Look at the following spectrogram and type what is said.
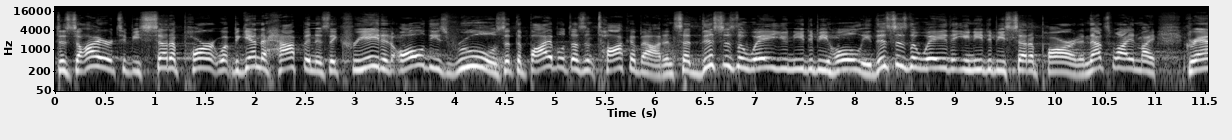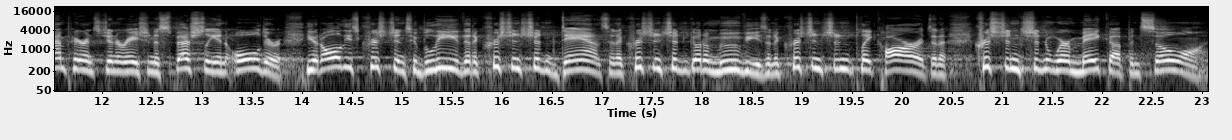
desire to be set apart, what began to happen is they created all these rules that the Bible doesn't talk about and said, this is the way you need to be holy. This is the way that you need to be set apart. And that's why in my grandparents' generation, especially and older, you had all these Christians who believed that a Christian shouldn't dance and a Christian shouldn't go to movies and a Christian shouldn't play cards and a Christian shouldn't wear makeup and so on.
